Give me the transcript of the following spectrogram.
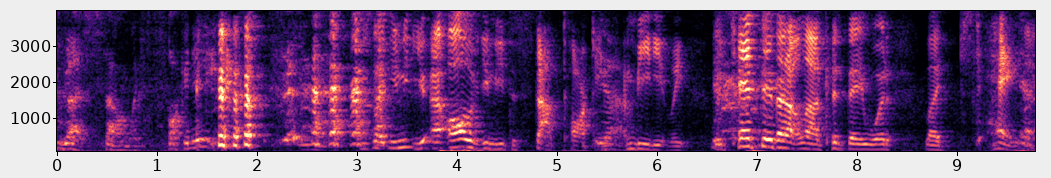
you guys sound like fucking idiots. Just like you, need, you, uh, all of you need to stop talking Yeah. immediately. We can't say that out loud because they would like just hang. Yeah.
